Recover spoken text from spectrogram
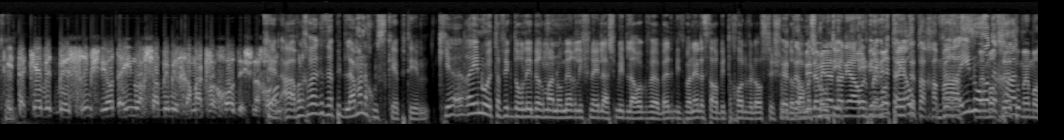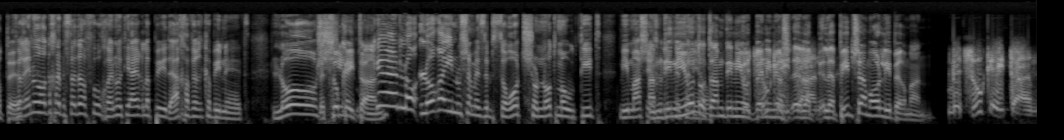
כן. מתעכבת ב-20 שניות, היינו עכשיו במלחמה כבר חודש, נכון? כן, אבל חבר הכנסת לפיד, למה אנחנו סקפטיים? כי ראינו את אביגדור ליברמן אומר לפני להשמיד, להרוג ולאבד, מתמנה לשר ביטחון ולא עושה שום דבר משמעותי. את בנימין ממוטט נתניהו, את החמאס, ממוטט אחד- וממוטט. וראינו עוד אחד בסדר הפוך, ראינו את יאיר לפיד, היה חבר קבינט, לא... בצוק איתן. כן, לא, לא ראינו שם איזה בשורות שונות מהותית ממה שהחליט נתניהו. המדיניות אותה מדיניות, בין אם לפיד שם או ליברמן. בצוק איתן,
